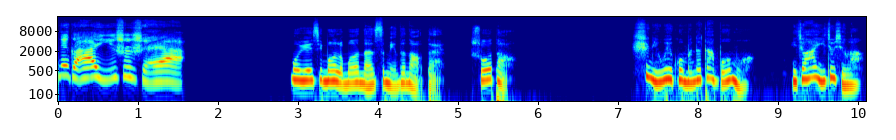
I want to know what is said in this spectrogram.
那个阿姨是谁啊？莫渊熙摸了摸南思明的脑袋，说道：“是你未过门的大伯母，你叫阿姨就行了。”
